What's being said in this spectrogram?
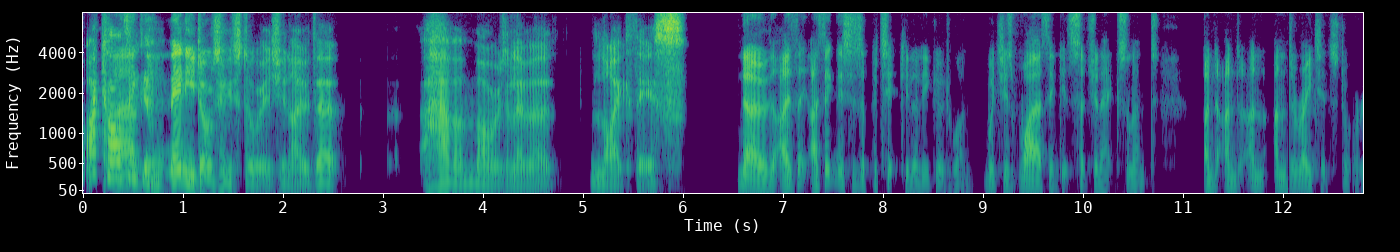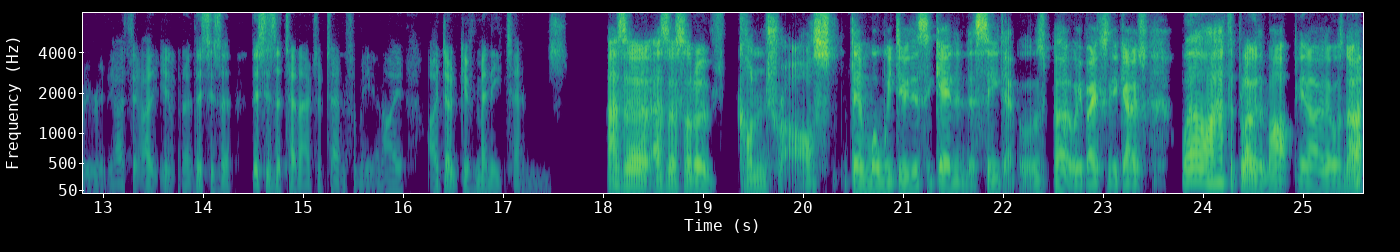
I can't think Um, of many Doctor Who stories, you know, that have a moral dilemma like this. No, I think I think this is a particularly good one, which is why I think it's such an excellent and and, and underrated story. Really, I think I you know this is a this is a ten out of ten for me, and I I don't give many tens. As a as a sort of contrast, then when we do this again in the Sea Devils, Pertwee basically goes, Well, I had to blow them up, you know, there was no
